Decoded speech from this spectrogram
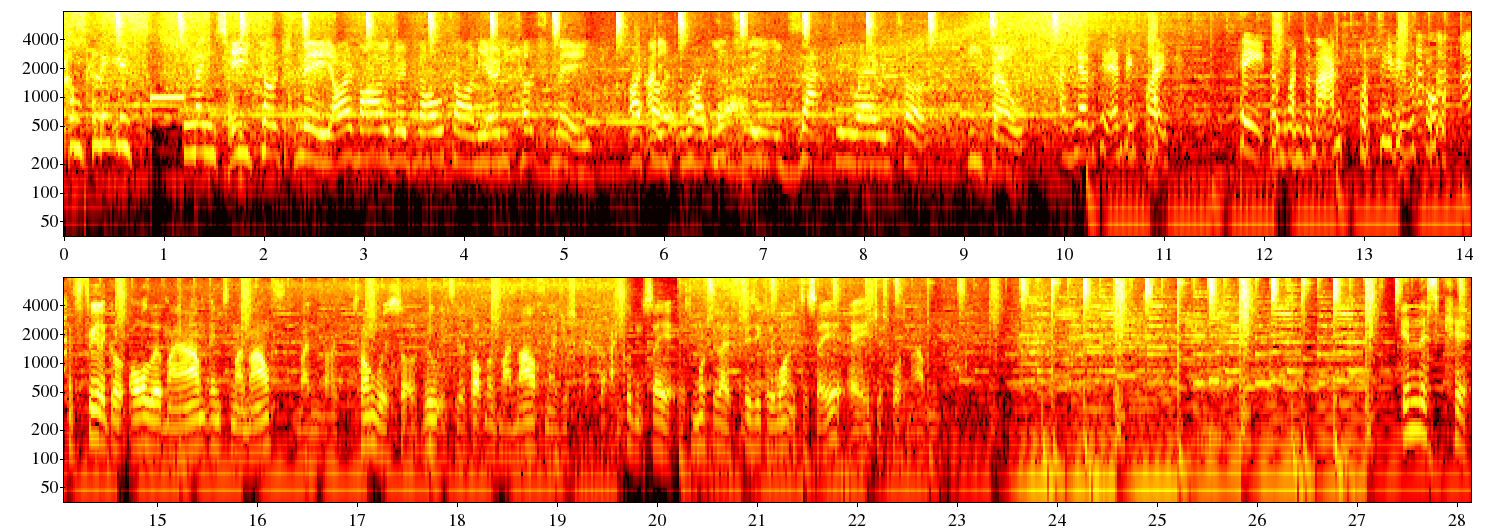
Completely mental. He touched me. I had my eyes open the whole time. He only touched me. I and felt he it right there. literally exactly where he touched. He felt. I've never seen anything like Pete, the Wonder Man, on TV before. I could feel it go all the way up my arm into my mouth. My, my tongue was sort of rooted to the bottom of my mouth and I just I, I couldn't say it. As much as I physically wanted to say it, eh, it just wasn't happening. In this kit,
